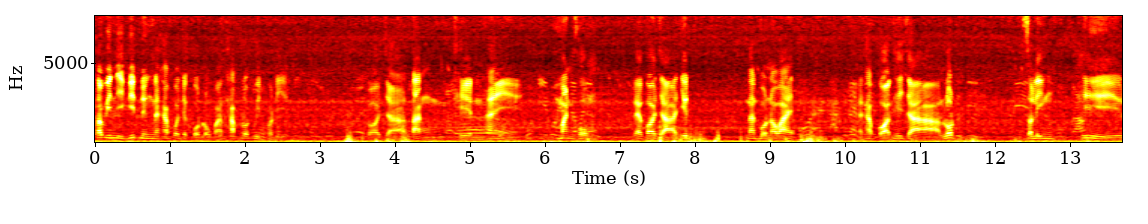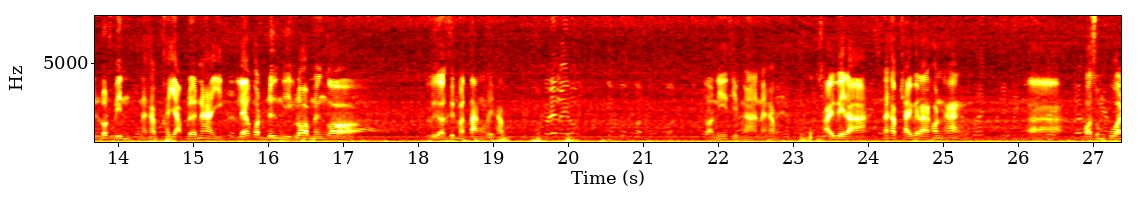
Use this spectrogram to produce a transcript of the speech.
ถ้าวินอีกนิดนึงนะครับ ก็จะกดลงมาทับรถวินพอดี ก็จะตั้งเคนให้มั่นคง แล้วก็จะยึดนันบนเอาไว้นะครับ ก่อนที่จะลดสลิงที่รถวินนะครับ ขยับเดินหน้าอีก แล้วก็ดึงอีกรอบนึงก็เรือขึ้นมาตั้งเลยครับ ตอนนี้ทีมงานนะครับ ใช้เวลานะครับใช้เวลาค่อนข้างอพอสมควร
